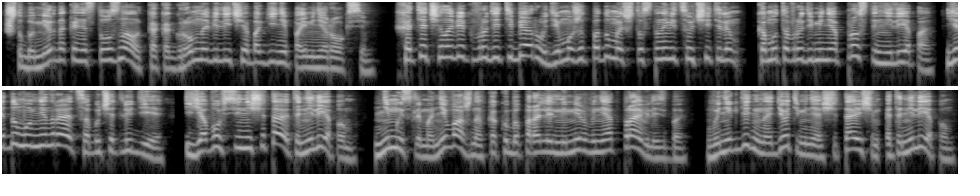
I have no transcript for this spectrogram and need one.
чтобы мир наконец-то узнал, как огромное величие богини по имени Рокси. Хотя человек вроде тебя, Руди, может подумать, что становиться учителем кому-то вроде меня просто нелепо. Я думаю, мне нравится обучать людей. Я вовсе не считаю это нелепым. Немыслимо, неважно, в какой бы параллельный мир вы не отправились бы. Вы нигде не найдете меня считающим это нелепым.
